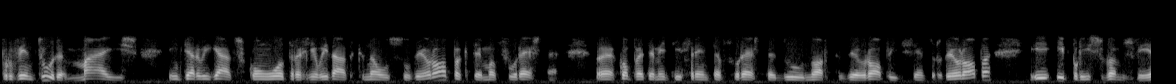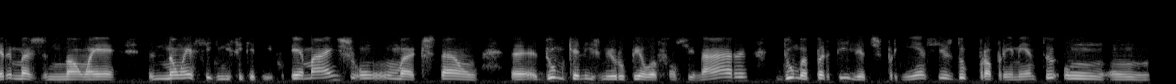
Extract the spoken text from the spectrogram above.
porventura, mais interligados com outra realidade que não o sul da Europa, que tem uma floresta completamente diferente da floresta do norte da Europa e do centro da Europa, e, e, por isso vamos ver, mas não é, não é significativo. É mais uma questão uh, do mecanismo europeu a funcionar, de uma partilha de experiências, do que propriamente um, um,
